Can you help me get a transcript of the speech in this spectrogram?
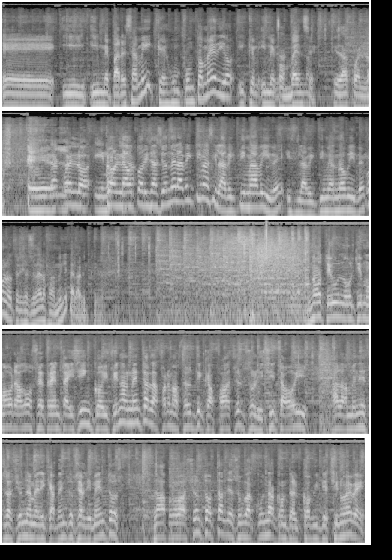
Eh, y, y me parece a mí que es un punto medio y que y me convence. Estoy de acuerdo. de acuerdo, y no- con y la autorización de la víctima si la víctima vive y si la víctima no vive con la autorización de la familia de la víctima. Noti 1, última hora 12.35 y finalmente la farmacéutica Pfizer solicita hoy a la Administración de Medicamentos y Alimentos la aprobación total de su vacuna contra el COVID-19.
